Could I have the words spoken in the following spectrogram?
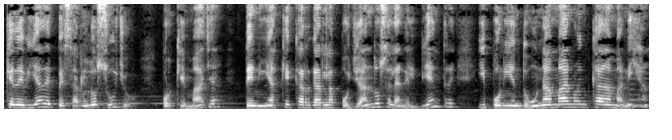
que debía de pesar lo suyo, porque Maya tenía que cargarla apoyándosela en el vientre y poniendo una mano en cada manija,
